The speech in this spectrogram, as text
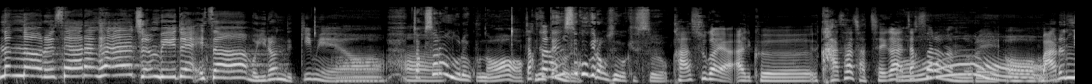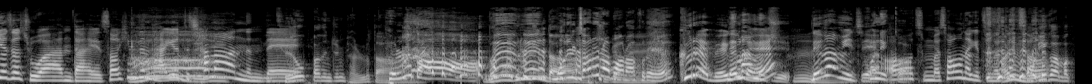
난 너를 사랑할 준비돼 있어. 뭐 이런 느낌이에요. 어. 짝사랑 노래구나. 그냥 짝사랑 댄스곡이라고 생각했어요. 가수가 야- 아니 그 가사 자체가 아. 짝사랑한 노래. 어, 마른 여자 좋아한다 해서 힘든 다이어트 교회 참아왔는데. 오빠는 좀 별로다. 별로다. 너무 왜, 왜 흘린다, 머리를 자르라 봐라, 주변에. 그래? 그래 왜 내 그래? 맘이지. 내 맘이지. 그러니까. 어, 정말 서운하게 아니 생각했어. 머리가 막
